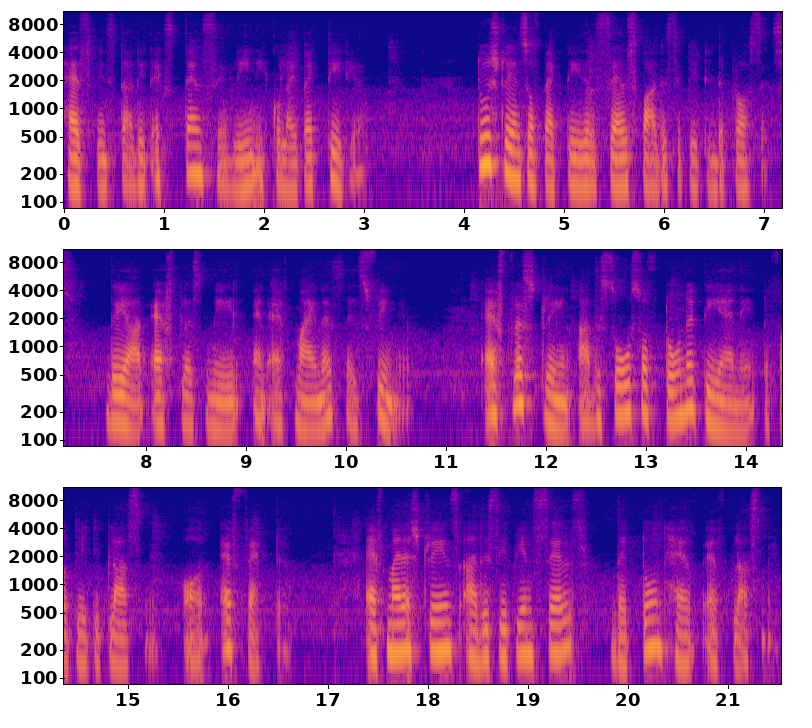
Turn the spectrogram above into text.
has been studied extensively in E. coli bacteria. Two strains of bacterial cells participate in the process. They are F plus male and F minus is female. F plus strain are the source of donor DNA, the fertility plasmid or F factor. F minus strains are recipient cells that don't have F plasmid.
